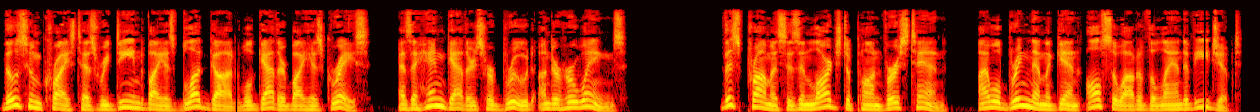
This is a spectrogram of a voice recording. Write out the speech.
those whom Christ has redeemed by his blood, God will gather by his grace, as a hen gathers her brood under her wings. This promise is enlarged upon verse 10 I will bring them again also out of the land of Egypt.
